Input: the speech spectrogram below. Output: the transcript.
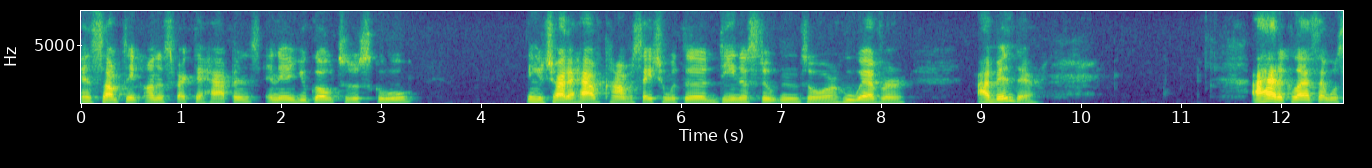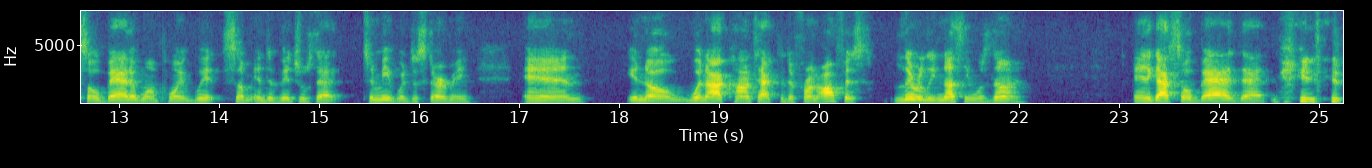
and something unexpected happens and then you go to the school and you try to have conversation with the dean of students or whoever. I've been there. I had a class that was so bad at one point with some individuals that to me were disturbing. And, you know, when I contacted the front office, literally nothing was done. And it got so bad that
